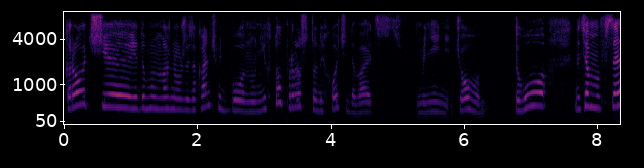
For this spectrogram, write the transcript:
Коротше, я думаю, можна вже заканчувати, бо ну ніхто просто не хоче давати мені нічого. Того На цьому все.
